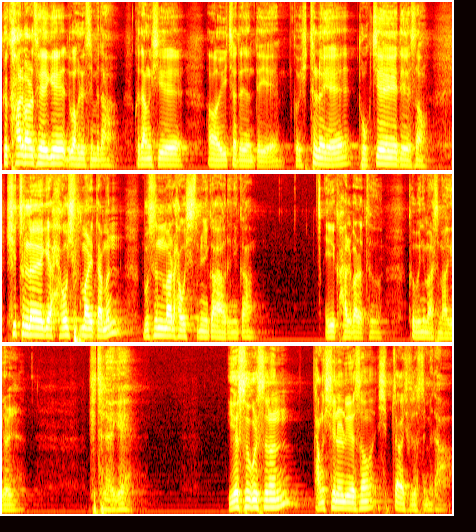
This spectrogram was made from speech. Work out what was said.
그 칼바르트에게 누가 그랬습니다. 그 당시에 2차 대전 때에 그 히틀러의 독재에 대해서 히틀러에게 하고 싶은 말이 있다면 무슨 말을 하고 싶습니까? 그러니까 이 칼바르트 그분이 말씀하기를 히틀러에게 예수 그리스도는 당신을 위해서 십자가 죽으셨습니다.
